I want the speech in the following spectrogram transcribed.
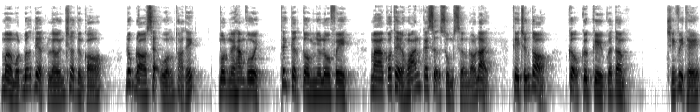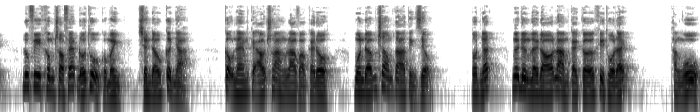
mở một bữa tiệc lớn chưa từng có, lúc đó sẽ uống thỏa thích. Một người ham vui, thích tiệc tùng như Luffy mà có thể hoãn cái sự sung sướng đó lại thì chứng tỏ cậu cực kỳ quyết tâm. Chính vì thế, Luffy không cho phép đối thủ của mình chiến đấu cợt nhả. Cậu ném cái áo choàng lao vào Kaido, muốn đấm cho ông ta tỉnh rượu. Tốt nhất, ngươi đừng lấy đó làm cái cớ khi thua đấy. Thằng ngu.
